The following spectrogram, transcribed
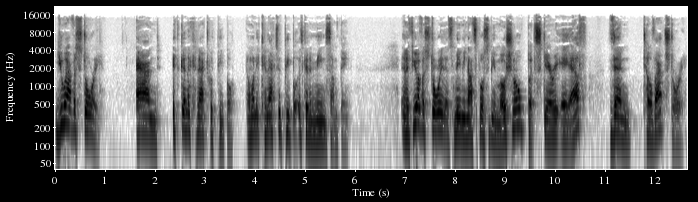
you have a story and it's going to connect with people. And when it connects with people, it's going to mean something. And if you have a story that's maybe not supposed to be emotional, but scary AF, then tell that story.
